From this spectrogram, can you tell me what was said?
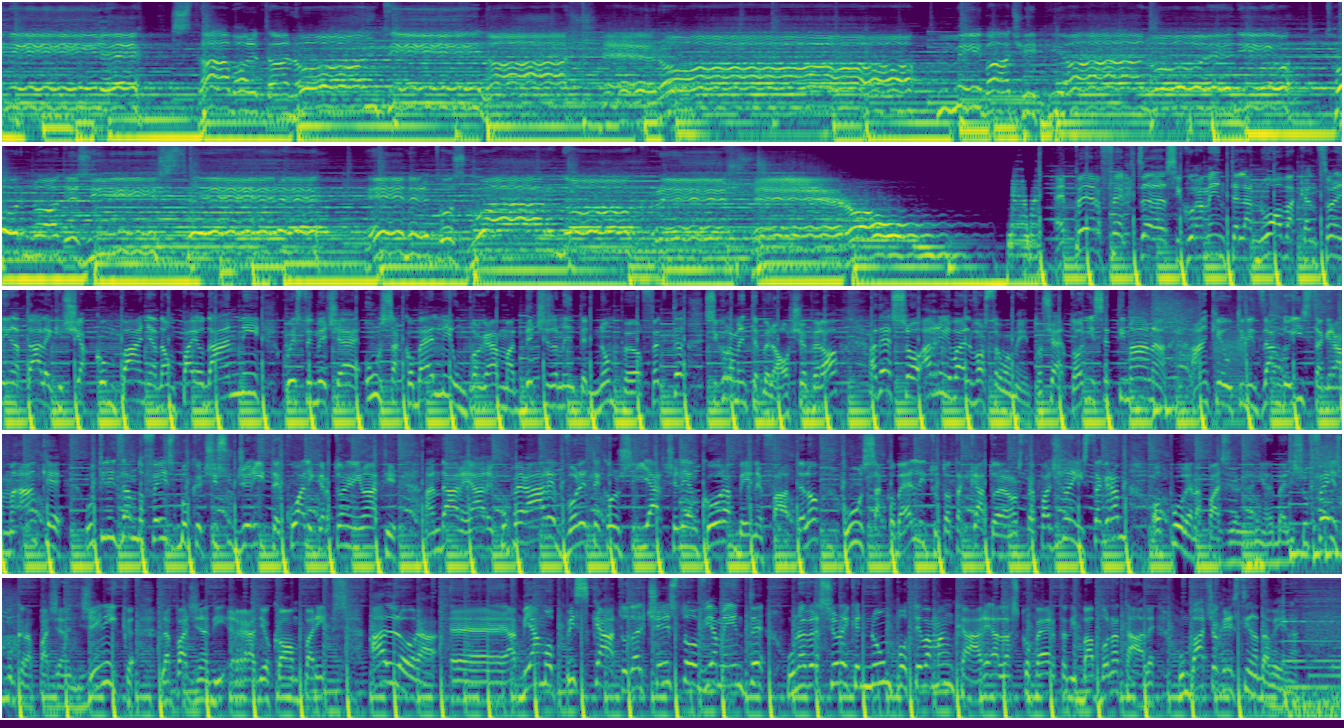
stavolta non ti lascerò, mi baci piano ed io torno ad esistere e nel tuo sguardo sicuramente la nuova canzone di Natale che ci accompagna da un paio d'anni. Questo invece è Un Sacco Belli, un programma decisamente non perfect, sicuramente veloce però. Adesso arriva il vostro momento. Certo, ogni settimana, anche utilizzando Instagram, anche utilizzando Facebook, ci suggerite quali cartoni animati andare a recuperare. Volete consigliarceli ancora? Bene, fatelo. Un Sacco Belli, tutto attaccato alla nostra pagina Instagram, oppure la pagina di Daniele Belli su Facebook, la pagina di DJ Nick, la pagina di Radio Company. Allora, eh, abbiamo pescato dal cesto ovviamente una versione che non poteva mancare alla scoperta di Babbo Natale. Un bacio a Cristina D'Avena.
